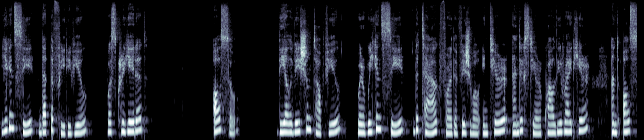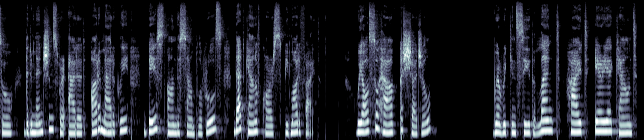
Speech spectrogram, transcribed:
You can see that the 3D view was created. Also, the elevation top view, where we can see the tag for the visual interior and exterior quality right here, and also the dimensions were added automatically based on the sample rules that can of course be modified. We also have a schedule where we can see the length, height, area count,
